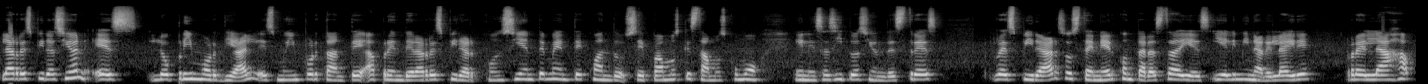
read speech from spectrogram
La respiración es lo primordial, es muy importante aprender a respirar conscientemente cuando sepamos que estamos como en esa situación de estrés. Respirar, sostener, contar hasta 10 y eliminar el aire relaja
